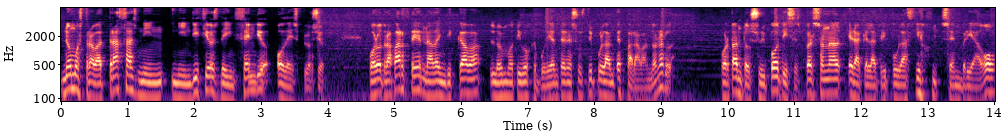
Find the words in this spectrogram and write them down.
No mostraba trazas ni, indicios de incendio o de explosión. Por otra parte, nada indicaba los motivos que pudieran tener sus tripulantes para abandonarla. Por tanto, su hipótesis personal era que la tripulación se embriagó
